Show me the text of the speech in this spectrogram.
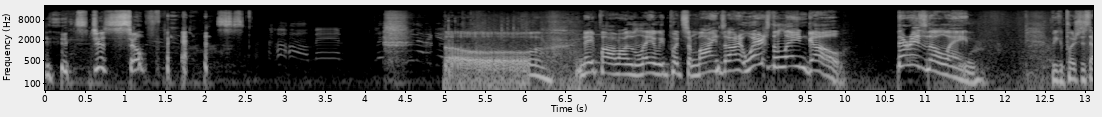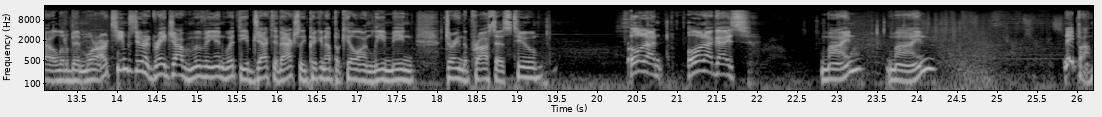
It's just so fast. Oh, man. Oh. napalm on the lane. We put some mines on it. Where's the lane go? There is no lane. We can push this out a little bit more. Our team's doing a great job of moving in with the objective, actually picking up a kill on Li Ming during the process, too. Hold on. Hold on, guys. Mine. Mine. Napalm.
